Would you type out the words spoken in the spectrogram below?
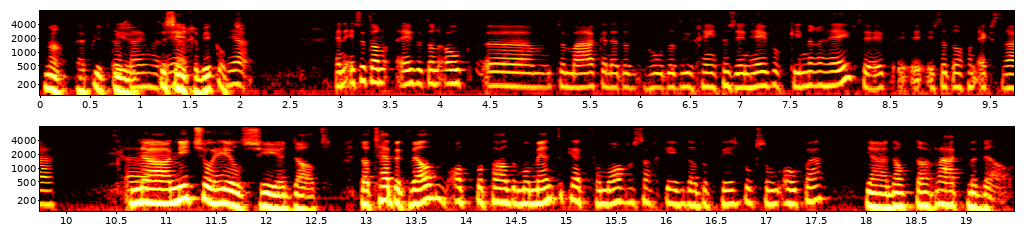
Nou, heb je het Daar weer. zijn we, het is ingewikkeld. ja. En is het dan, heeft het dan ook ehm, te maken, net als bijvoorbeeld dat u geen gezin heeft of kinderen heeft? heeft is dat nog een extra... eh, Nou, niet zo heel zeer dat. Dat heb ik wel op bepaalde momenten. Kijk, vanmorgen zag ik even dat op Facebook zo'n opa. Ja, dan, dan raakt me wel.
